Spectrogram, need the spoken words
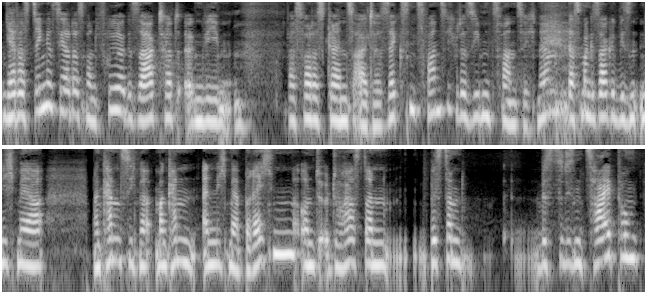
Ja, das Ding ist ja, dass man früher gesagt hat, irgendwie, was war das Grenzalter? 26 oder 27, ne? Dass man gesagt hat, wir sind nicht mehr, man kann es nicht mehr, man kann einen nicht mehr brechen und du hast dann, bist dann, bis zu diesem Zeitpunkt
